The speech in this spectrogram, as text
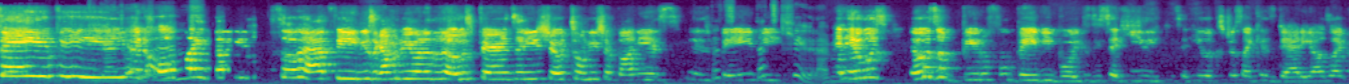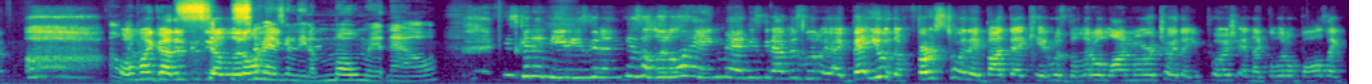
baby, and oh my god, he looked so happy. And he's like, "I'm gonna be one of those parents," and he showed Tony Schiavone his his That's, baby, that's cute. I mean, and it was it was a beautiful baby boy because he said he he said he looks just like his daddy. I was like, oh, oh, my my god, this is a little. Hang- gonna need a moment now. he's gonna need. He's gonna. He's a little hangman. He's gonna have his little. I bet you the first toy they bought that kid was the little lawnmower toy that you push and like the little balls like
